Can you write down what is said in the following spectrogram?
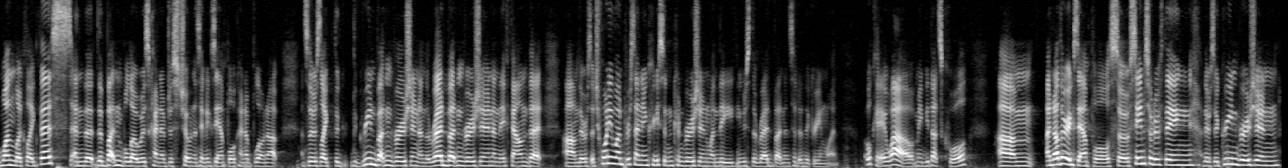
One looked like this, and the, the button below is kind of just shown as an example, kind of blown up. And so there's like the, the green button version and the red button version, and they found that um, there was a 21% increase in conversion when they used the red button instead of the green one. Okay, wow, maybe that's cool. Um, another example, so same sort of thing, there's a green version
